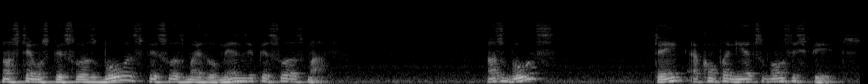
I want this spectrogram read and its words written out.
nós temos pessoas boas, pessoas mais ou menos e pessoas más. As boas têm a companhia dos bons espíritos.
